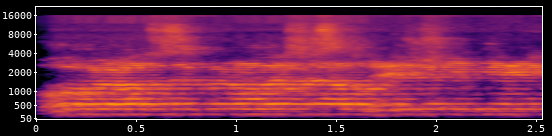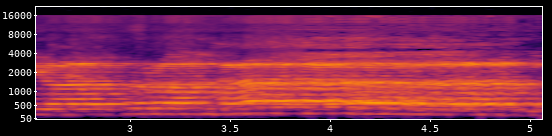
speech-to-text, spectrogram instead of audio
For us and for our salvation gave God from heaven,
